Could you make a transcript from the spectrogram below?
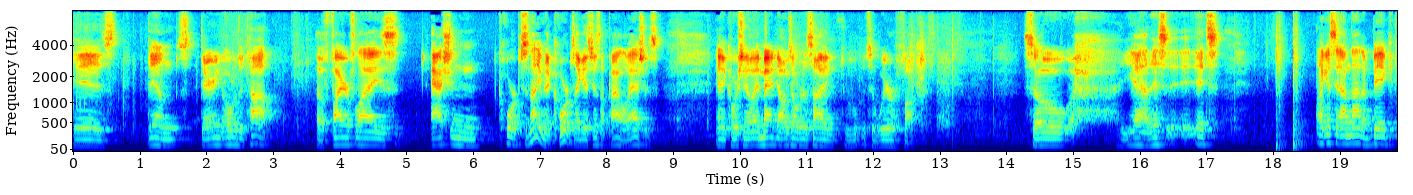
is them staring over the top of Firefly's ashen corpse. It's not even a corpse, I guess, just a pile of ashes. And of course, you know, and Mad Dog's over the side. It's a weird fuck. So, yeah, this it's like I said, I'm not a big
